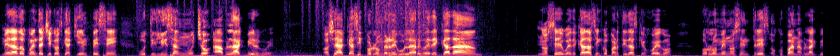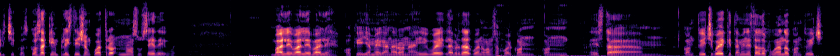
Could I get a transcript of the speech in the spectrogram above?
Me he dado cuenta, chicos, que aquí en PC utilizan mucho a Blackbeard, güey. O sea, casi por lo regular, güey, de cada... No sé, güey, de cada cinco partidas que juego, por lo menos en tres ocupan a Blackbeard, chicos. Cosa que en PlayStation 4 no sucede, güey. Vale, vale, vale. Ok, ya me ganaron ahí, güey. La verdad, bueno, vamos a jugar con, con esta... mm, Con Twitch, güey, que también he estado jugando con Twitch.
